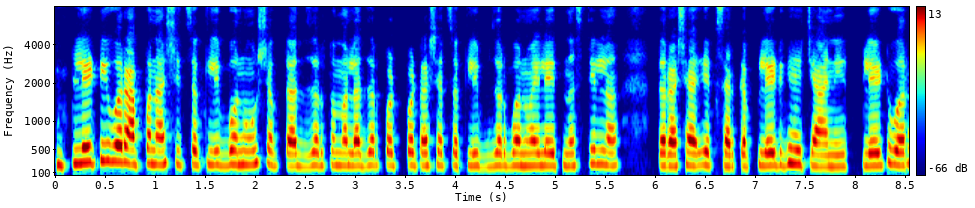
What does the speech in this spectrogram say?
प्लेटीवर आपण अशी चकली बनवू शकतात. जर तुम्हाला जर पटपट अशा चकली जर बनवायला येत नसतील ना तर अशा एकसारख्या प्लेट घ्यायच्या आणि प्लेटवर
